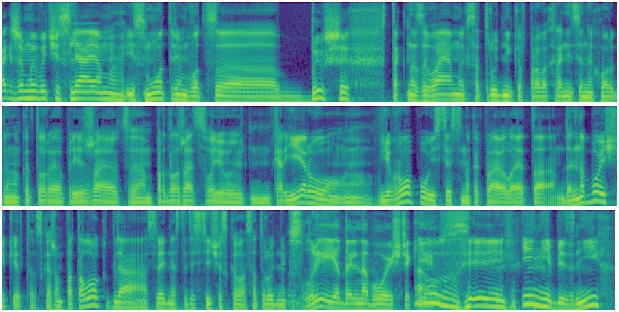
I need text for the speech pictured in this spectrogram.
Также мы вычисляем и смотрим вот э, бывших так называемых сотрудников правоохранительных органов, которые приезжают э, продолжать свою карьеру э, в Европу. Естественно, как правило, это дальнобойщики, это, скажем, потолок для среднестатистического сотрудника. Злые дальнобойщики. Ну, и, и не без них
